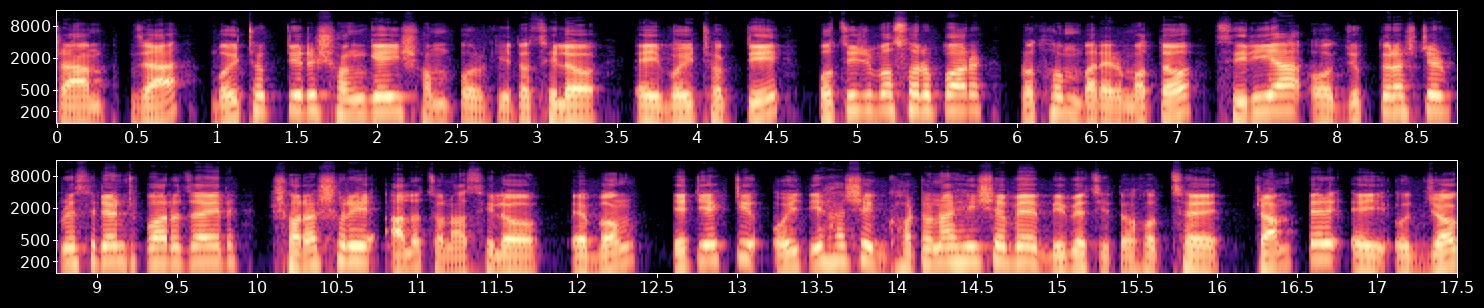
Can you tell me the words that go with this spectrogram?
ট্রাম্প, যা বৈঠকটির সঙ্গেই সম্পর্কিত ছিল। এই বৈঠকটি পঁচিশ বছর পর প্রথমবারের মতো সিরিয়া ও যুক্তরাষ্ট্রের প্রেসিডেন্ট পর্যায়ের সরাসরি আলোচনা ছিল এবং এটি একটি ঐতিহাসিক ঘটনা হিসেবে বিবেচিত হচ্ছে। ট্রাম্পের এই উদ্যোগ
